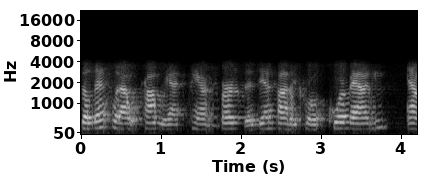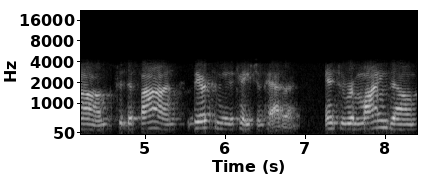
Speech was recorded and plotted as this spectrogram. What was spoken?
So that's what I would probably ask parents first to identify their core values, um, to define their communication pattern, and to remind them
